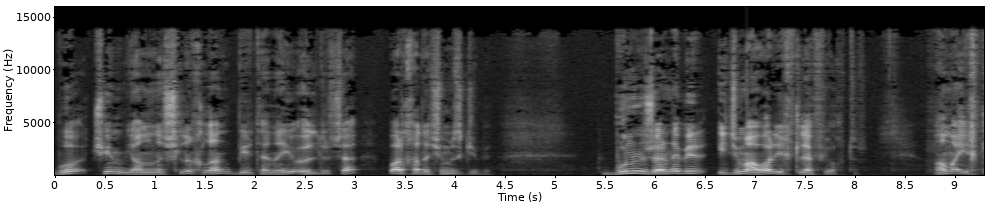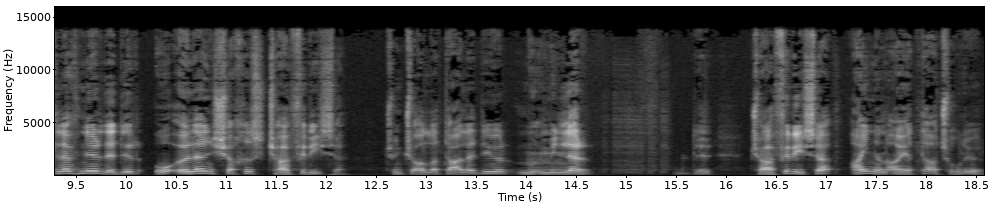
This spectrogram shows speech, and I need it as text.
Bu kim yanlışlıkla bir taneyi öldürse bu arkadaşımız gibi. Bunun üzerine bir icma var, ihtilaf yoktur. Ama ihtilaf nerededir? O ölen şahıs kafir ise çünkü Allah Teala diyor müminler de, kafir ise aynen ayette açıklıyor.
